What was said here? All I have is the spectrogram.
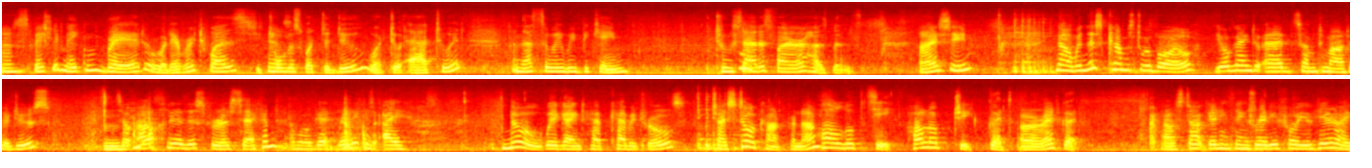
especially making bread or whatever it was. She told. Yes. us what to do, what to add to it, and that's the way we became to satisfy our husbands. I see. Now, when this comes to a boil, you're going to add some tomato juice. So Mm-hmm. I'll clear this for a second, and we'll get ready, because I know we're going to have cabbage rolls, which I still can't pronounce. Holupchi. Holopchi. Good. All right. Good. I'll start getting things ready for you here. I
